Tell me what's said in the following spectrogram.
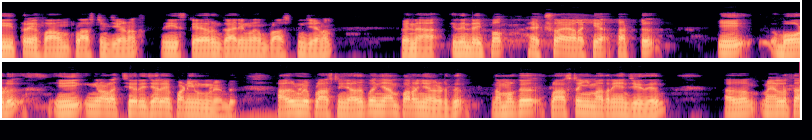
ഈ ഇത്രയും ഭാഗം പ്ലാസ്റ്റിങ് ചെയ്യണം ഈ സ്റ്റെയറും കാര്യങ്ങളും പ്ലാസ്റ്റിങ് ചെയ്യണം. പിന്നെ ഇതിന്റെ ഇപ്പം എക്സ്ട്രാ ഇറക്കിയ തട്ട് ഈ ബോർഡ് ഈ ഇങ്ങനെയുള്ള ചെറിയ ചെറിയ പണികളും കൂടെ ഉണ്ട്. അതും കൂടി പ്ലാസ്റ്റിങ് അതിപ്പോൾ ഞാൻ പറഞ്ഞു അവരടുത്ത് നമുക്ക് പ്ലാസ്റ്ററിങ് മാത്രമേ ഞാൻ ചെയ്തു തരും. മേളത്തെ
